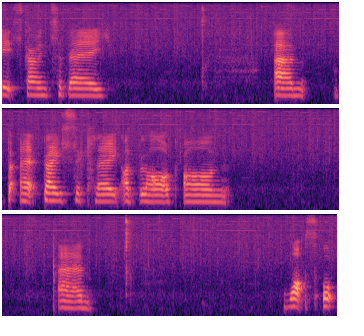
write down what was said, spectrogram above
it's going to be um uh, basically a vlog on um what's up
